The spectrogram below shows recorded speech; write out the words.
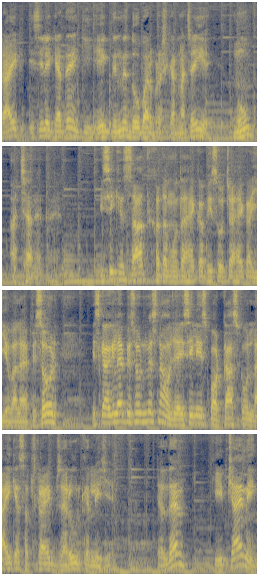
राइट इसीलिए कहते हैं कि एक दिन में दो बार ब्रश करना चाहिए, मुँह अच्छा रहता है। इसी के साथ खत्म होता है, कभी सोचा है का ये वाला एपिसोड इसका अगला एपिसोड मिस ना हो जाए, इसीलिए इस पॉडकास्ट को लाइक या सब्सक्राइब ज़रूर कर लीजिए। टिल देन कीप चाइमिंग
